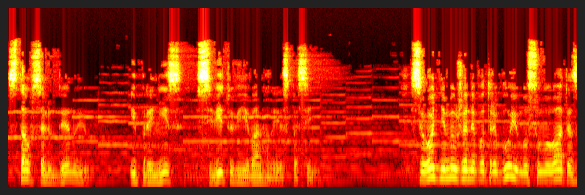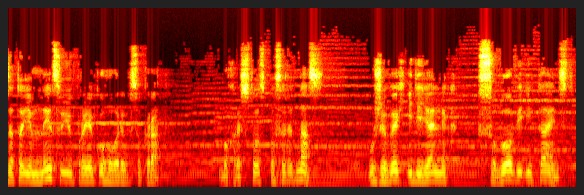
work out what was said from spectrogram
стався людиною і приніс світові Євангеліє Спасіння. Сьогодні ми вже не потребуємо сумувати за таємницею, про яку говорив Сократ, бо Христос посеред нас, у живих і діяльник слові і таїнстві,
